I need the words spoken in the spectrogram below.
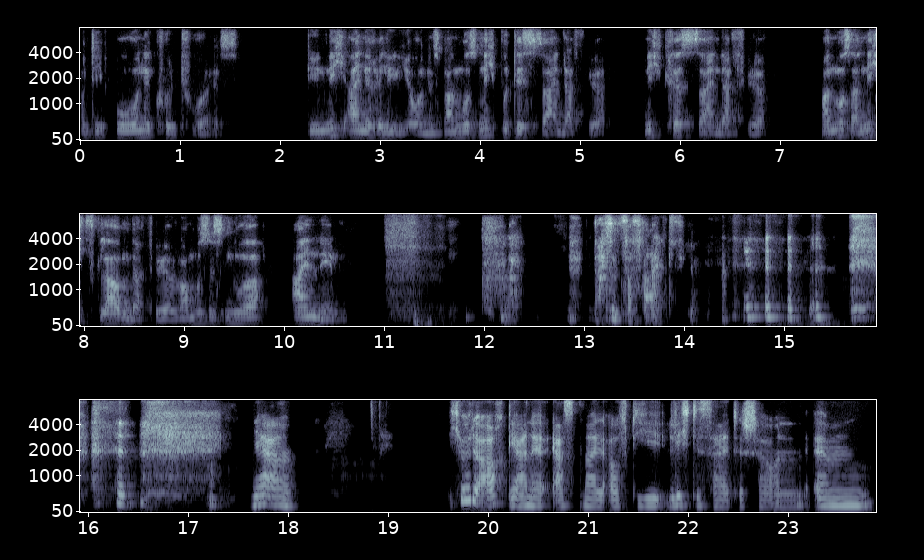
und die ohne Kultur ist, die nicht eine Religion ist. Man muss nicht Buddhist sein dafür, nicht Christ sein dafür. Man muss an nichts glauben dafür, man muss es nur einnehmen. Das ist das Einzige. ja, ich würde auch gerne erstmal auf die lichte Seite schauen. Ähm,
